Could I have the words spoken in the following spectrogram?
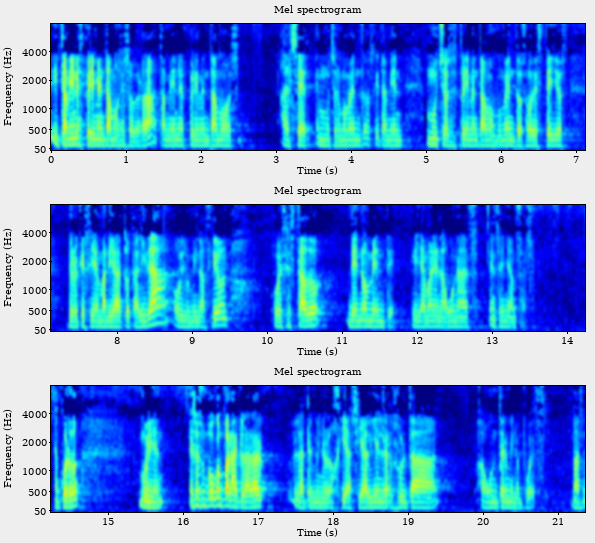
Y también experimentamos eso, ¿verdad? También experimentamos al ser en muchos momentos y también muchos experimentamos momentos o destellos de lo que se llamaría totalidad o iluminación o ese estado de no mente que llaman en algunas enseñanzas. ¿De acuerdo? Muy bien. Eso es un poco para aclarar la terminología. Si a alguien le resulta algún término pues más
